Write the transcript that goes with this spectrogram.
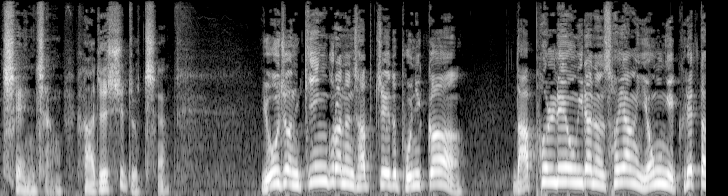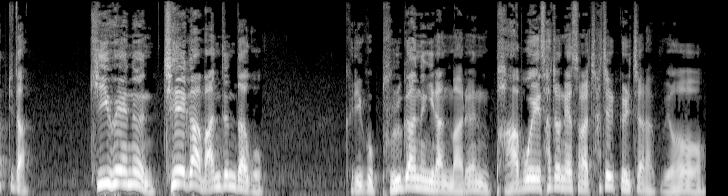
젠장, 아저씨도 참. 요전 낑구라는 잡지에도 보니까 나폴레옹이라는 서양 영웅이 그랬답디다. 기회는 제가 만든다고. 그리고 불가능이란 말은 바보의 사전에서나 찾을 글자라고요.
